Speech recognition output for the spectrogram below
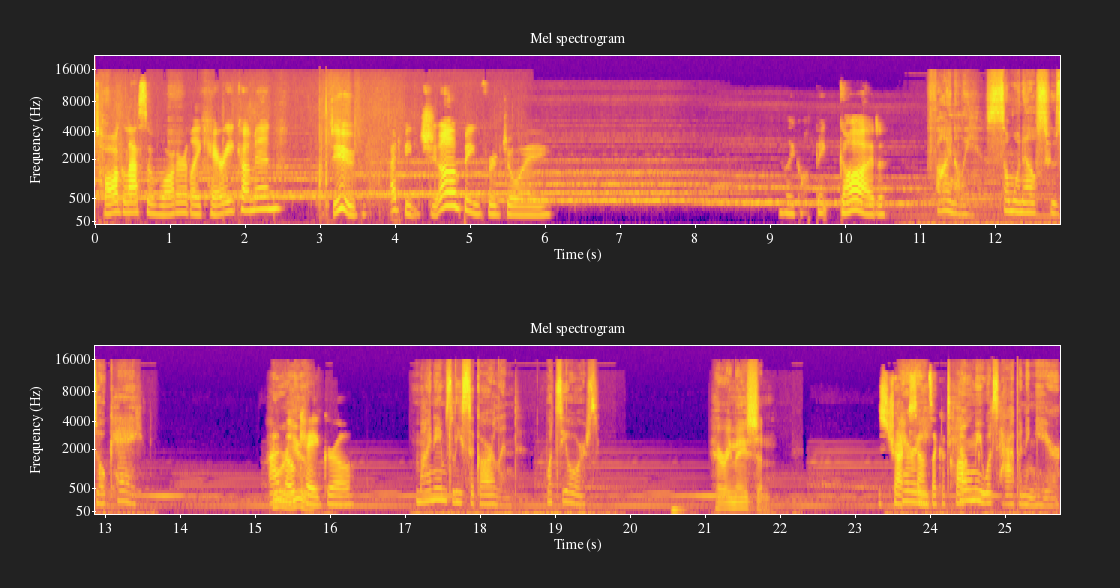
tall glass of water like Harry come in. Dude, I'd be jumping for joy. Like, oh, thank God. Finally, someone else who's okay. Who I'm are you? okay, girl. My name's Lisa Garland. What's yours? Harry Mason. This track Harry, sounds like a tell clock. me what's happening here.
